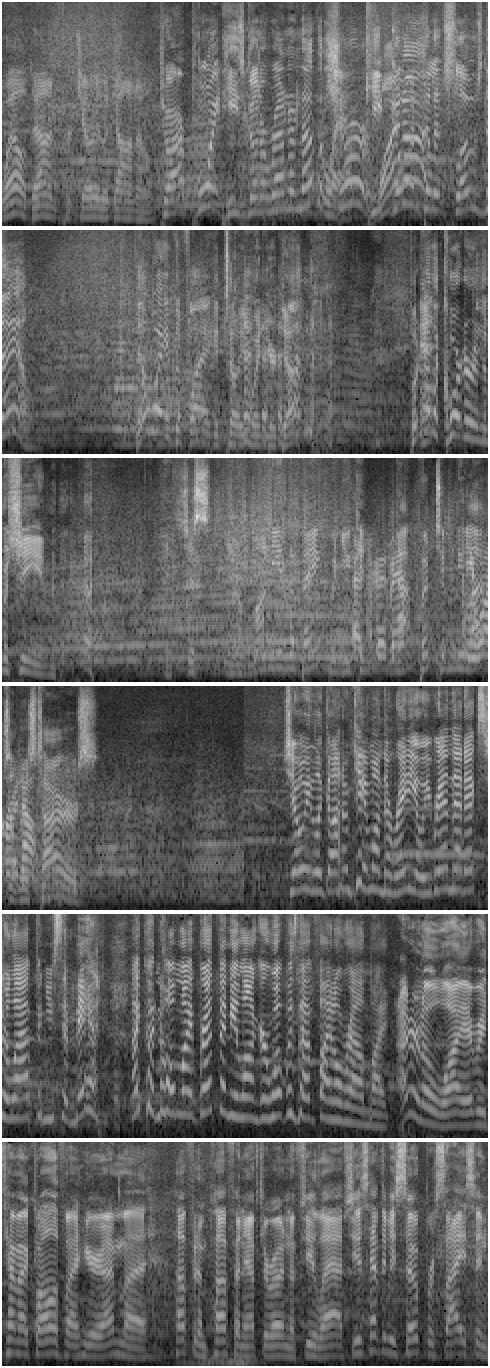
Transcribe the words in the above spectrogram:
Well done for Joey Logano. To our point, he's going to run another lap. Sure, Keep why going not? until it slows down. They'll wave the flag and tell you when you're done. Put another quarter in the machine. It's just, you know, money in the bank when you can not put too many laps on those tires. Joey Logano came on the radio. He ran that extra lap, and you said, "Man, I couldn't hold my breath any longer." What was that final round like? I don't know why every time I qualify here, I'm uh, huffing and puffing after running a few laps. You just have to be so precise, and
